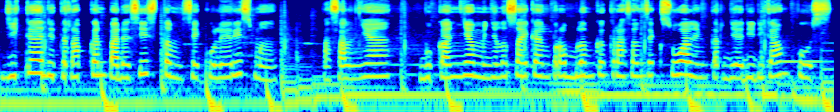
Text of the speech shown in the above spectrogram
jika diterapkan pada sistem sekulerisme. Pasalnya, bukannya menyelesaikan problem kekerasan seksual yang terjadi di kampus,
